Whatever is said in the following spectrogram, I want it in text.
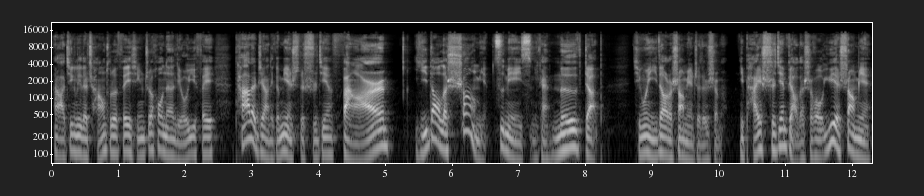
啊，经历了长途的飞行之后呢，刘亦菲她的这样的一个面试的时间反而移到了上面。字面意思，你看 moved up，请问移到了上面指的是什么？你排时间表的时候越上面。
